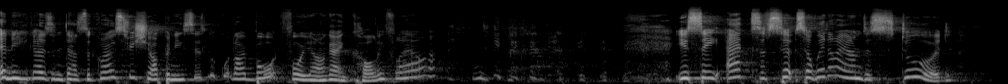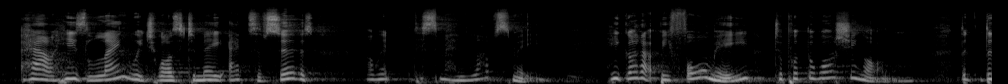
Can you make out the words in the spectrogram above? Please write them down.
and he goes and does the grocery shop and he says, Look what I bought for you. I'm going, Cauliflower? you see, acts of service. So when I understood how his language was to me, acts of service, I went, This man loves me. He got up before me to put the washing on. The, the,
